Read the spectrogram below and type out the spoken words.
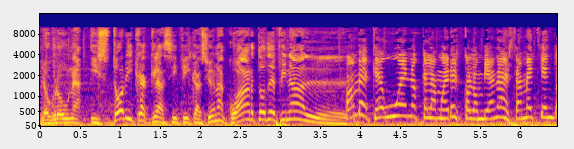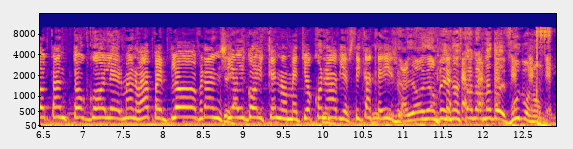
logró una histórica clasificación a cuartos de final. Hombre, qué bueno que la mujer colombiana está metiendo tantos goles, hermano. Ah, por ejemplo, Francia, el gol que nos metió con la Viestica que hizo. Ya, hombre, no están hablando de fútbol, hombre.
